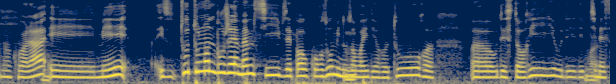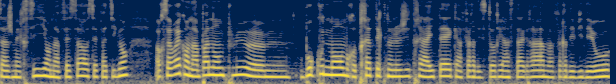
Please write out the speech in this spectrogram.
Donc voilà, et mais tout, tout le monde bougeait, même s'ils faisaient pas au cours Zoom, ils nous Mhm. envoyaient des retours euh, euh, ou des stories ou des, des petits Ouais. messages merci, on a fait ça, oh, c'est fatigant. Alors c'est vrai qu'on n'a pas non plus euh, beaucoup de membres très technologie, très high-tech, à faire des stories Instagram, à faire des vidéos,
